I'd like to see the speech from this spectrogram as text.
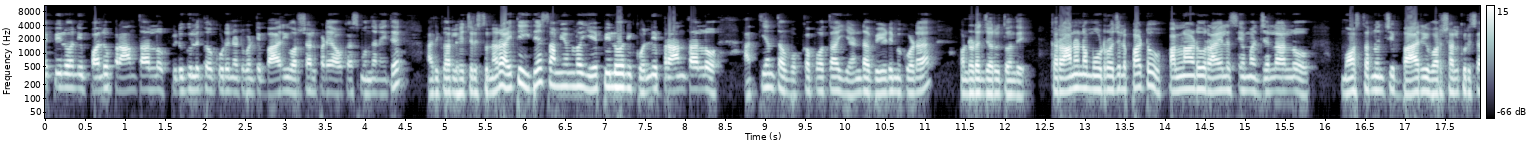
ఏపీలోని పలు ప్రాంతాల్లో పిడుగులతో కూడినటువంటి భారీ వర్షాలు పడే అవకాశం ఉందని అయితే అధికారులు హెచ్చరిస్తున్నారు. అయితే ఇదే సమయంలో ఏపీలోని కొన్ని ప్రాంతాల్లో అత్యంత ఒక్కపోత ఎండ వేడిమి కూడా ఉండడం జరుగుతుంది. ఇక రానున్న మూడు రోజుల పాటు పల్నాడు రాయలసీమ జిల్లాల్లో మోస్తరు నుంచి భారీ వర్షాలు కురిసే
